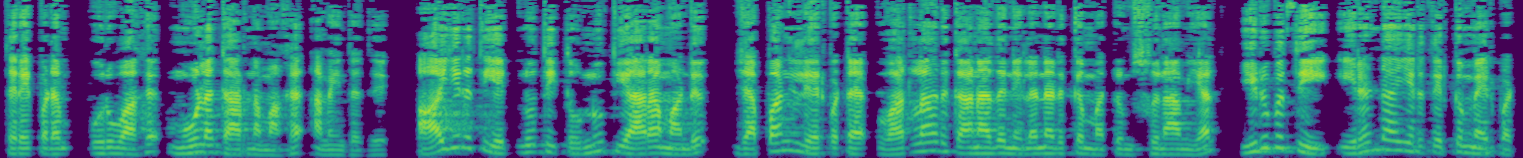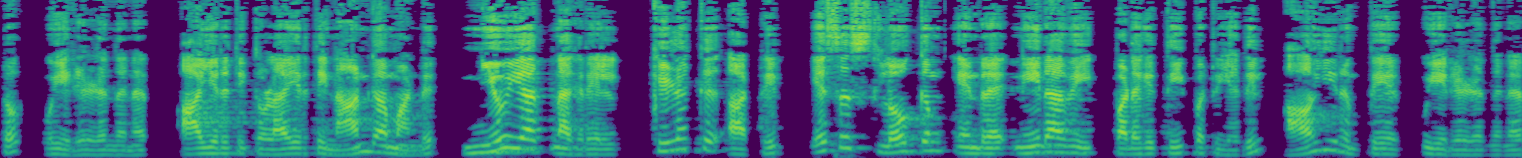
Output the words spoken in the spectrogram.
திரைப்படம் உருவாக மூல காரணமாக அமைந்தது. ஆயிரத்தி எட்நூத்தி தொண்ணூத்தி ஆறாம் ஆண்டு ஜப்பானில் ஏற்பட்ட வரலாறு காணாத நிலநடுக்கம் மற்றும் சுனாமியால் இருபத்தி இரண்டாயிரத்திற்கும் மேற்பட்டோர் உயிரிழந்தனர். ஆயிரத்தி தொள்ளாயிரத்தி நான்காம் ஆண்டு நியூயார்க் நகரில் கிழக்கு ஆற்றில் எஸ் எஸ் லோகம் என்ற நீராவி படகு தீப்பற்றியதில் ஆயிரம் பேர் உயிரிழந்தனர்.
